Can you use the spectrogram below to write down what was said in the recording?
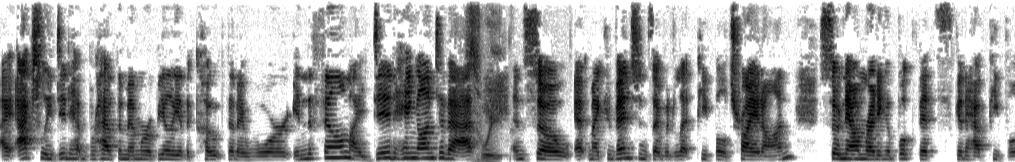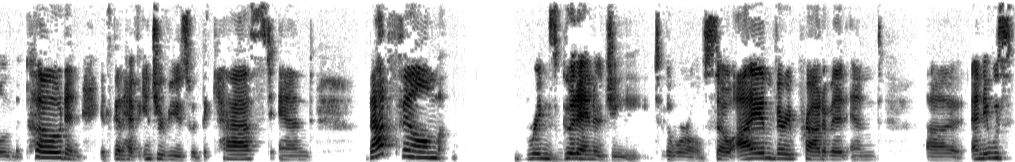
I actually did have, have the memorabilia, the coat that I wore in the film. I did hang on to that. Sweet. And so at my conventions, I would let people try it on. So now I'm writing a book that's going to have people in the coat and it's going to have interviews with the cast. And that film brings good energy to the world. So I am very proud of it. And uh, and it was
